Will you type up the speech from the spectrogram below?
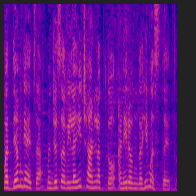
मध्यम घ्यायचा म्हणजे चवीलाही छान लागतो आणि रंगही मस्त येतो.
